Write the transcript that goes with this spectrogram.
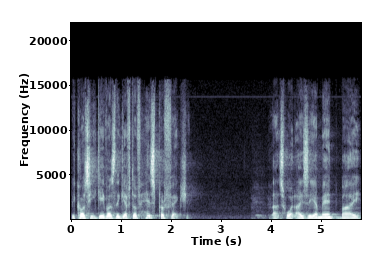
because he gave us the gift of his perfection. That's what Isaiah meant by,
